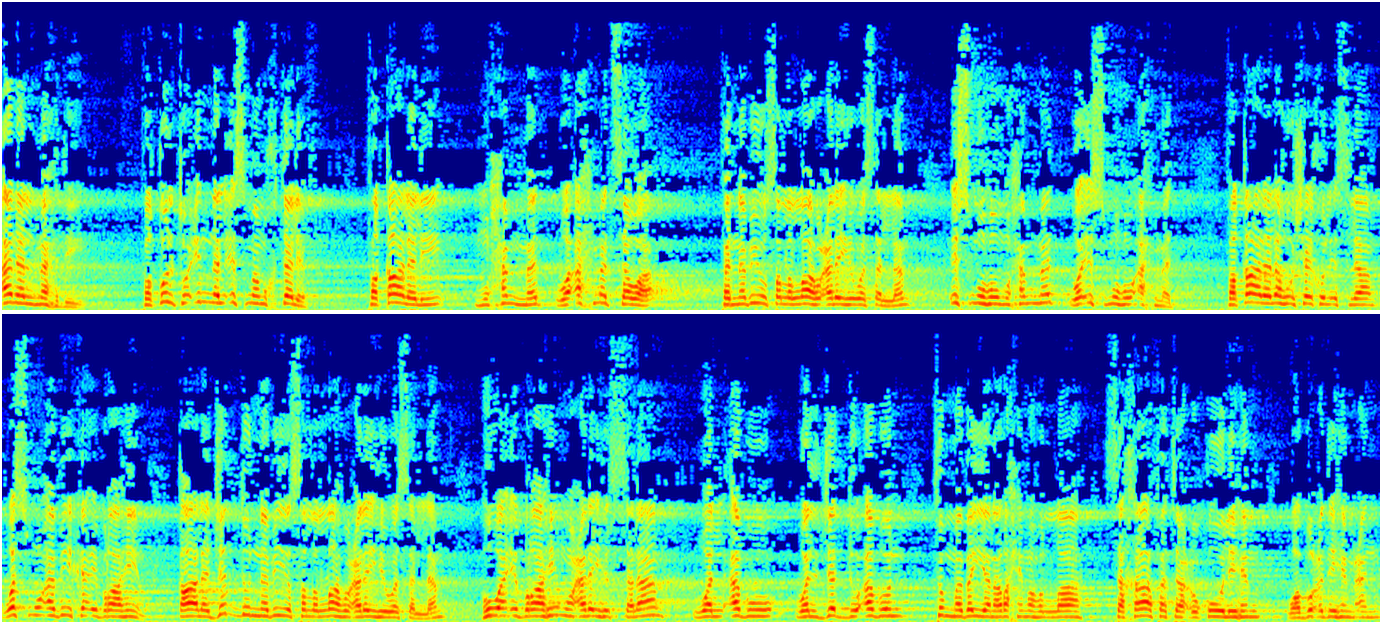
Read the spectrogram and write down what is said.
أنا المهدي فقلت إن الاسم مختلف فقال لي محمد وأحمد سواء. فالنبي صلى الله عليه وسلم اسمه محمد واسمه أحمد. فقال له شيخ الإسلام واسم أبيك إبراهيم. قال جد النبي صلى الله عليه وسلم هو إبراهيم عليه السلام والأب والجد أب. ثم بين رحمه الله سخافة عقولهم وبعدهم عن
